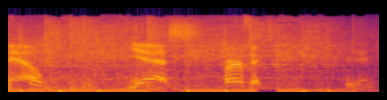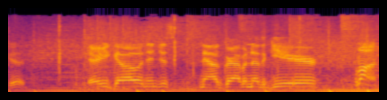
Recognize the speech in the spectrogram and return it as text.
Now. Yes. Perfect. Pretty damn good. There you go, and then just now grab another gear. Come on.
